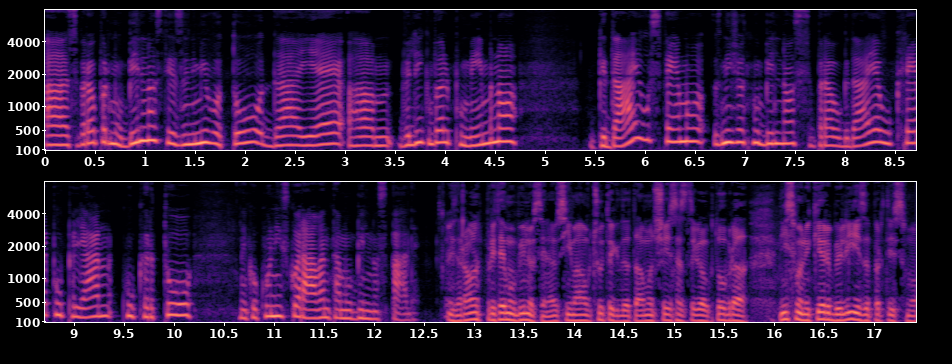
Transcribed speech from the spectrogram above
Se pravi, pri mobilnosti je zanimivo to, da je um, veliko bolj pomembno, kdaj uspemo znižati mobilnost, se pravi, kdaj je ukrep upeljan, kukar to nekako nizko raven ta mobilnost pade. In ravno pri tej mobilnosti, ne, vsi imamo občutek, da tam od 16. oktober nismo nikjer bili, zaprti smo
